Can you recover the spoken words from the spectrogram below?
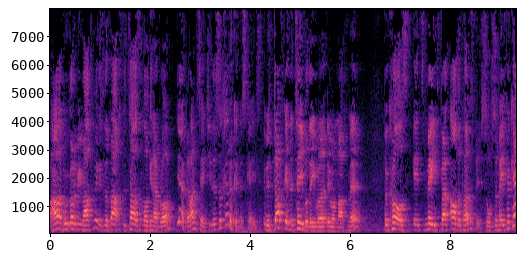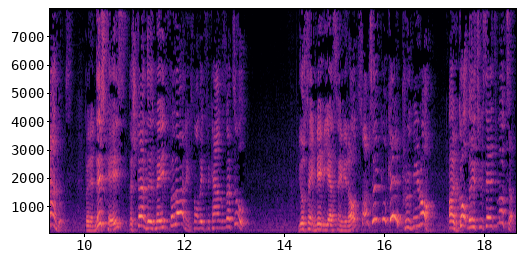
Ah, we've got to be machmir because the Bach, the Taz, and Magen Avraham. Yeah, but I'm saying to you, there's a chiluk in this case. It was dafka in the table they were they were machmir because it's made for other purpose, but it's also made for candles. But in this case, the Shtender is made for learning. It's not made for candles at all. You're saying maybe yes, maybe not. So I'm saying, okay, prove me wrong. I've got those who say it's mutter.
